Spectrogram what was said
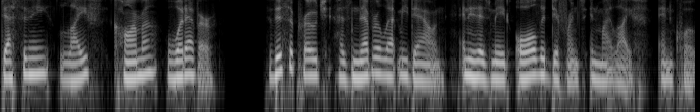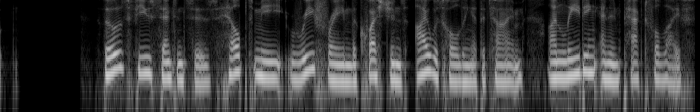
destiny, life, karma, whatever this approach has never let me down, and it has made all the difference in my life. End quote. Those few sentences helped me reframe the questions I was holding at the time on leading an impactful life.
